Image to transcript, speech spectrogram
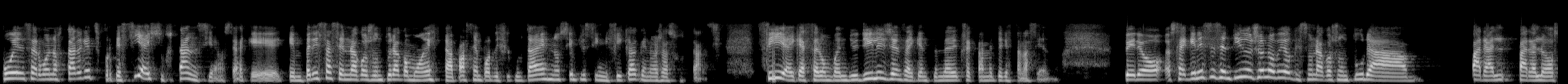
pueden ser buenos targets porque sí hay sustancia, o sea, que, empresas en una coyuntura como esta pasen por dificultades no siempre significa que no haya sustancia. Sí, hay que hacer un buen due diligence, hay que entender exactamente qué están haciendo. Pero, o sea, que en ese sentido yo no veo que sea una coyuntura para, los,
